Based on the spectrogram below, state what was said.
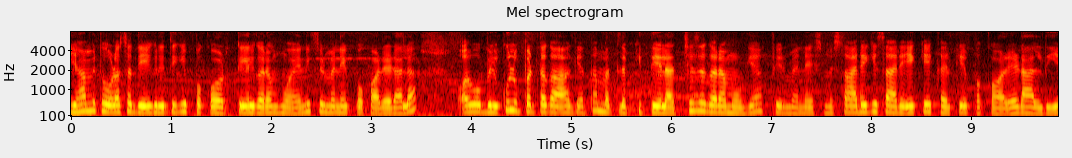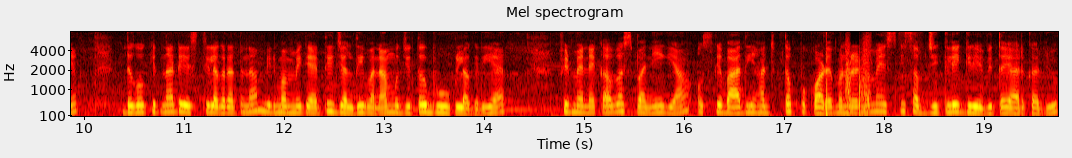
यहाँ मैं थोड़ा सा देख रही थी कि पकौड़, तेल गर्म हुआ है नहीं, फिर मैंने एक पकौड़े डाला और वो बिल्कुल ऊपर तक आ गया था मतलब कि तेल अच्छे से गर्म हो गया। फिर मैंने इसमें सारे के सारे एक एक करके पकौड़े डाल दिए। देखो कितना टेस्टी लग रहा था ना, मेरी मम्मी कह रही थी, जल्दी बना, मुझे तो भूख लग रही है। फिर मैंने कहा, बस बन ही गया। उसके बाद यहाँ जब तक पकौड़े बन रहे हैं मैं इसकी सब्ज़ी के लिए ग्रेवी तैयार कर रही हूँ।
